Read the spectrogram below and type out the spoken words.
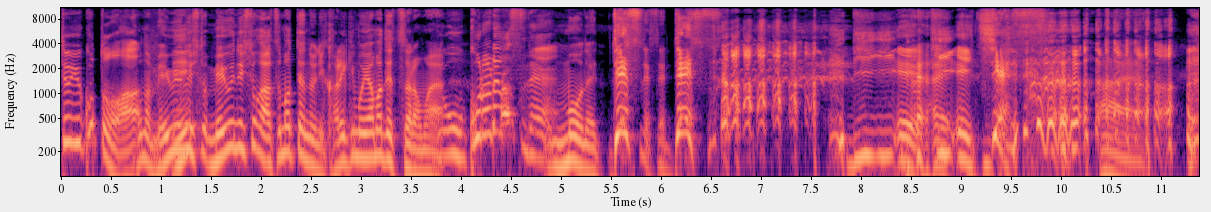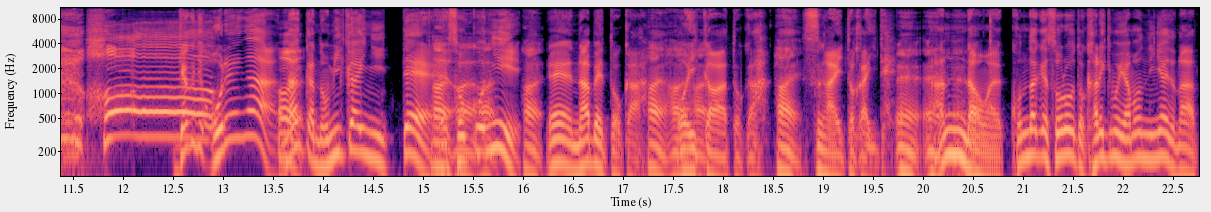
ということは？こんな目上の人目上の人が集まってんのに枯れ木も山でっつったらお前怒られますねもうねですですねです DEATH ですは 逆に俺がなんか飲み会に行ってそこに鍋とか及川とか菅井とかいて。なんだお前こんだけ揃うと枯れ木も山のにぎわいだなっ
